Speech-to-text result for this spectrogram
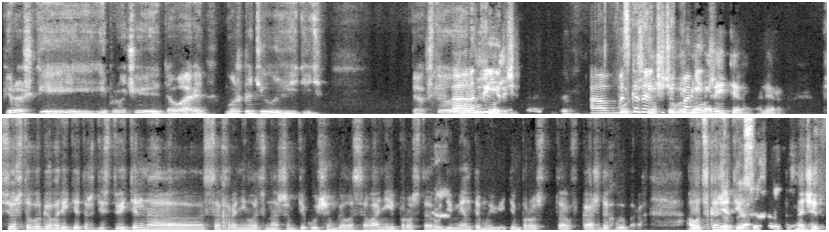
пирожки и, и прочие товары можете увидеть. Так что... А, Андрей Юрьевич, а вы вот сказали все, чуть-чуть что вы поменьше. говорите, Лера, все, что вы говорите, это же действительно сохранилось в нашем текущем голосовании, просто рудименты мы видим просто в каждых выборах. А вот скажите, значит,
